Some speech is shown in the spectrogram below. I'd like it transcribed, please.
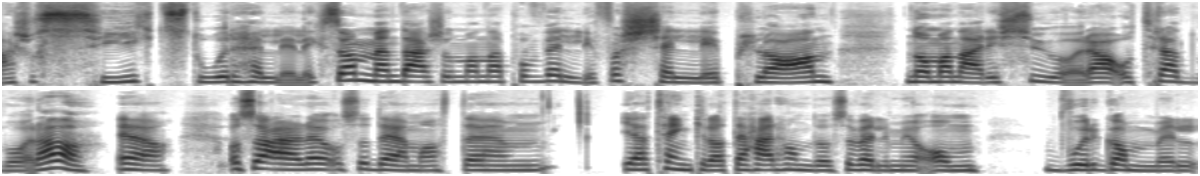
er så sykt stor heller, liksom. Men det er sånn man er på veldig forskjellig plan når man er i 20-åra og 30-åra, da. Ja. Og så er det også det med at um, jeg tenker at det her handler også veldig mye om hvor gammel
